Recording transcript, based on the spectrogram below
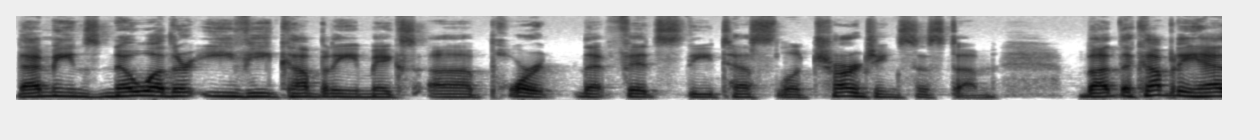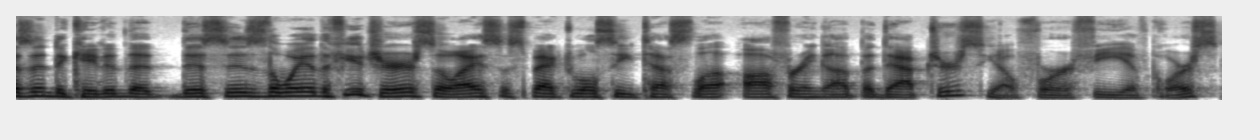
That means no other EV company makes a port that fits the Tesla charging system. But the company has indicated that this is the way of the future, so I suspect we'll see Tesla offering up adapters, you know, for a fee, of course,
